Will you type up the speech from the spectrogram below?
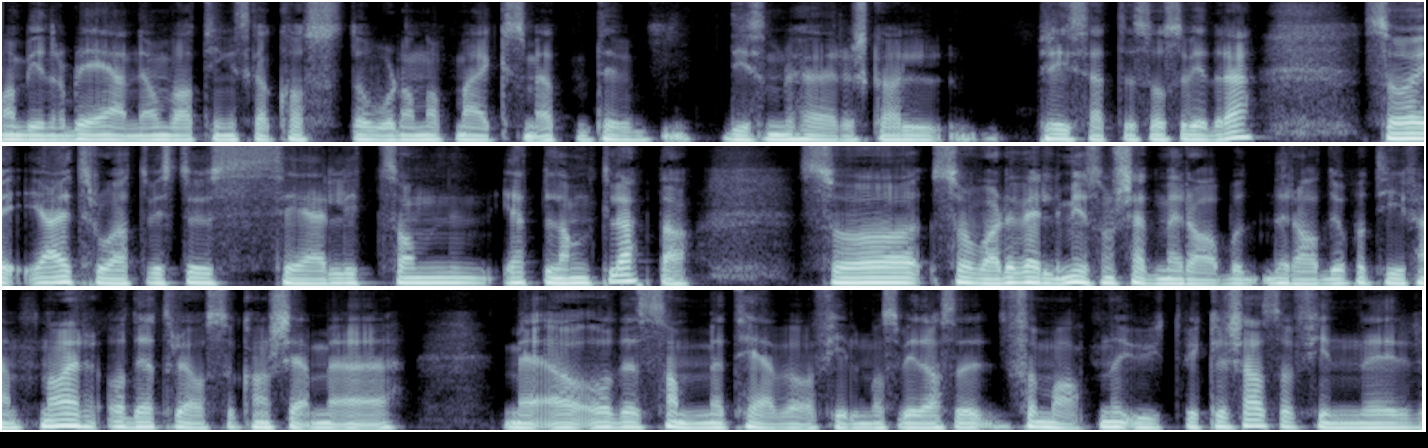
man begynner å bli enige om hva ting skal koste, og hvordan oppmerksomheten til de som hører skal prissettes osv. Så, videre. så jeg tror at hvis du ser litt sånn i et langt løp, da, så, så var det veldig mye som skjedde med radio, på 10-15 år, og det tror jeg også kan skje med, med og det samme med TV og film osv. Altså, formatene utvikler seg, så finner,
